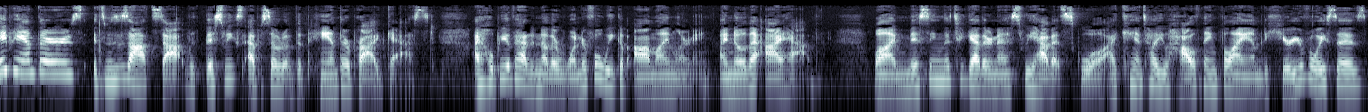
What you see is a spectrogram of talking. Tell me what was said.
Hey Panthers! It's Mrs. Otstot with this week's episode of the Panther Podcast. I hope you have had another wonderful week of online learning. I know that I have. While I'm missing the togetherness we have at school, I can't tell you how thankful I am to hear your voices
